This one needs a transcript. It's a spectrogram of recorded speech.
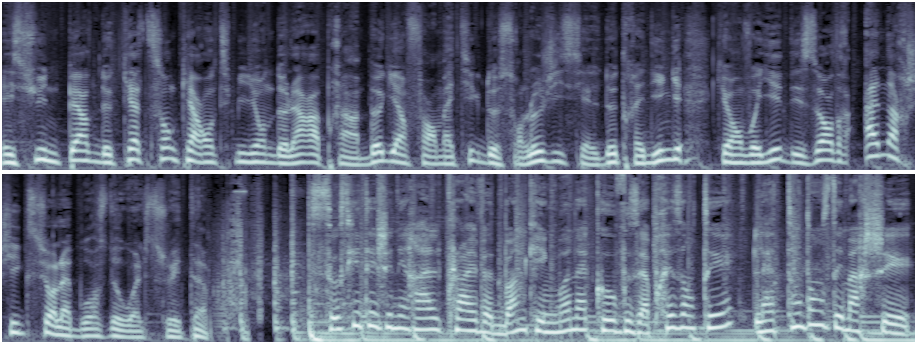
essuie une perte de 440 millions de dollars après un bug informatique de son logiciel de trading qui a envoyé des ordres anarchiques sur la bourse de Wall Street. Société Générale Private Banking Monaco vous a présenté la tendance des marchés.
